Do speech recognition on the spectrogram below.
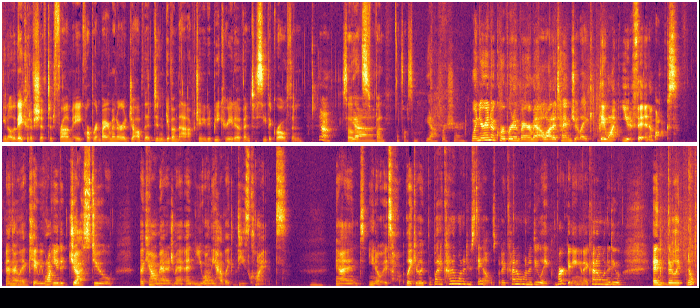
you know that they could have shifted from a corporate environment or a job that didn't give them that opportunity to be creative and to see the growth, and Yeah. So Yeah. that's fun. That's awesome. Yeah, for sure. When you're in a corporate environment, a lot of times you're like, they want you to fit in a box. And they're like, okay, we want you to just do account management and you only have like these clients. Hmm. And, you know, it's like, you're like, well, but I kind of want to do sales, but I kind of want to do like marketing and I kind of want to do, and they're like, nope,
